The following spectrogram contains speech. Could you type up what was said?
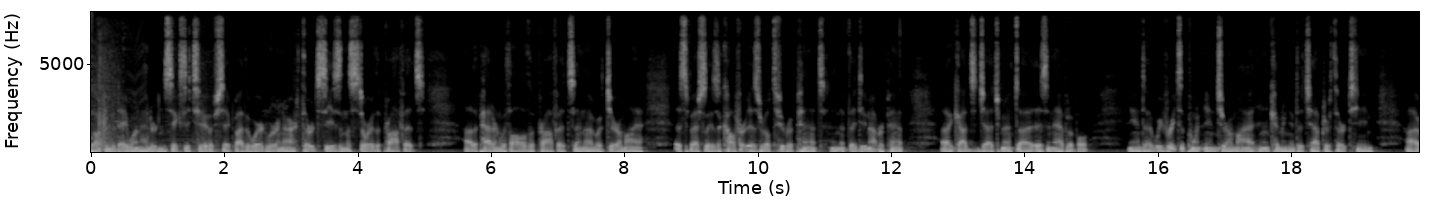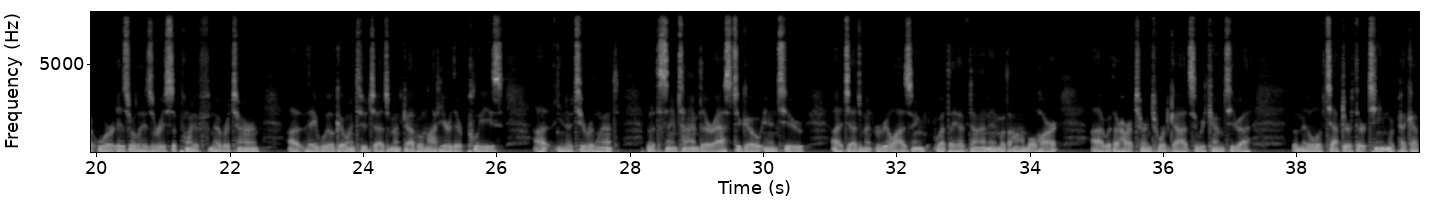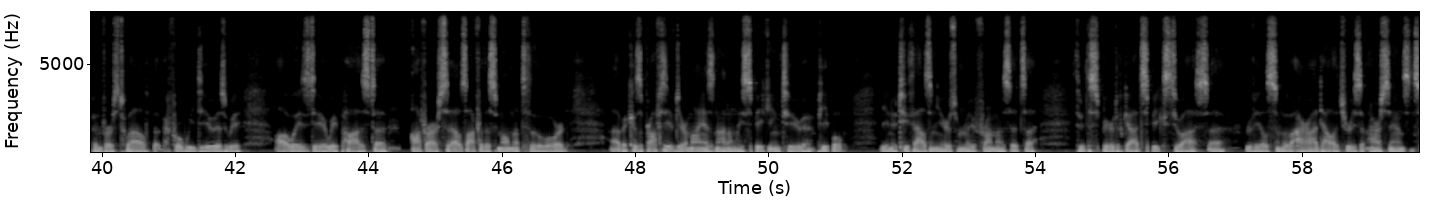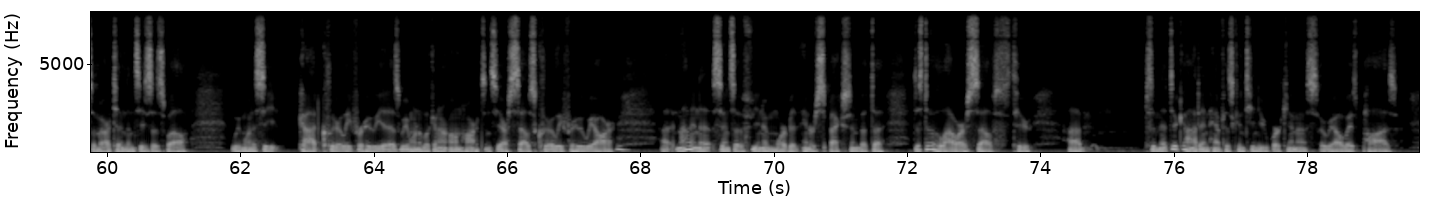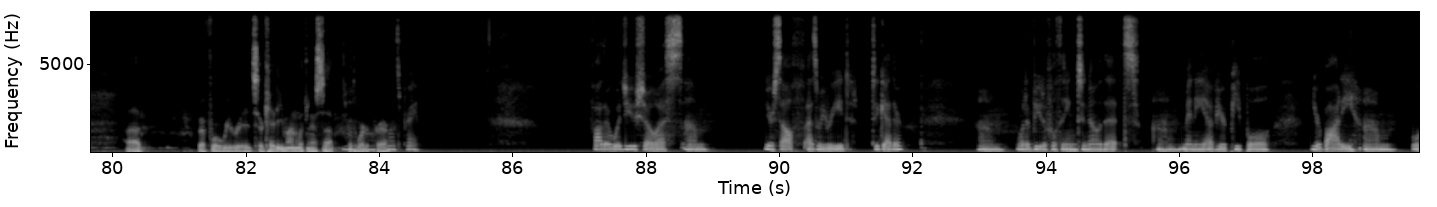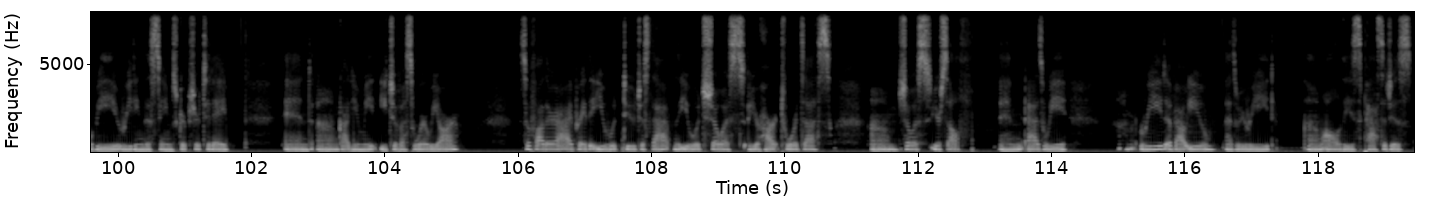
Welcome to day 162 of Shaped by the Word. We're in our third season, the story of the prophets, uh, the pattern with all of the prophets, and uh, with Jeremiah, especially as a call for Israel to repent. And if they do not repent, uh, God's judgment uh, is inevitable. And uh, we've reached a point in Jeremiah, in coming into chapter 13, uh, where Israel has reached a point of no return. they will go into judgment. God will not hear their pleas, you know, to relent. But at the same time, they're asked to go into uh, judgment, realizing what they have done, and with a humble heart, uh, with their heart turned toward God. So we come to uh, the middle of chapter 13. We pick up in verse 12. But before we do, as we always do, we pause to offer ourselves, offer this moment to the Lord. Uh, because the prophecy of Jeremiah is not only speaking to people, you know, 2,000 years removed from us, it's uh, through the Spirit of God speaks to us. Uh, reveals some of our idolatries and our sins and some of our tendencies as well. We want to see God clearly for who He is. We want to look in our own hearts and see ourselves clearly for who we are. Mm. Uh, not in a sense of you know morbid introspection, but uh, just to allow ourselves to uh, submit to God and have His continued work in us. So we always pause uh, before we read. So, Katie, you mind lifting us up with a word of oh, prayer? Let's pray. Father, would you show us um, yourself as we read together? Um, what a beautiful thing to know that um, many of your people, your body, um, will be reading the same scripture today. And um, God, you meet each of us where we are. So, Father, I pray that you would do just that, that you would show us your heart towards us, um, show us yourself. And as we um, read about you as we read um, all of these passages.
